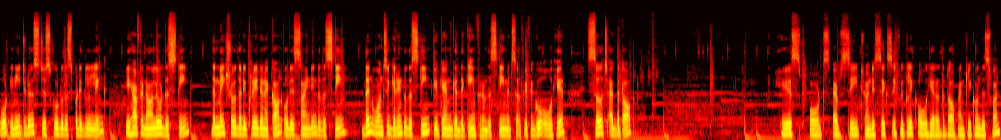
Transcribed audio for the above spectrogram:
What you need to do is just go to this particular link. You have to download the Steam. Then make sure that you create an account or you signed into the Steam. Then once you get into the Steam, you can get the game from the Steam itself. If you go over here, search at the top EA sports fc26 if we click over here at the top and click on this one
